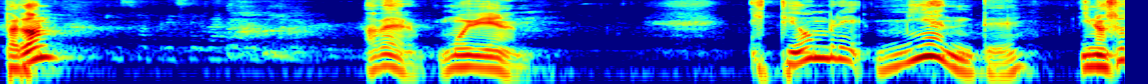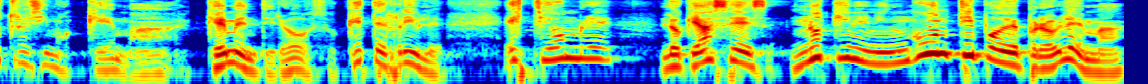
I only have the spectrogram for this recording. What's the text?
¿Perdón? A ver, muy bien. Este hombre miente y nosotros decimos, qué mal, qué mentiroso, qué terrible. Este hombre lo que hace es, no tiene ningún tipo de problema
